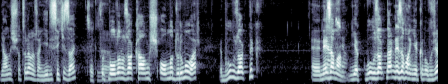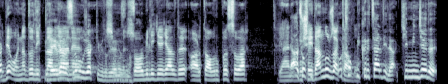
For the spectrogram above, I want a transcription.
yanlış hatırlamıyorsam 7-8 ay Sekiz, futboldan uzak kalmış olma durumu var. E bu uzaklık e, ne Yansıyor. zaman, yak- bu uzaklar ne zaman yakın olacak? Bir de oynadığı ligler Devre yani. arasını bulacak gibi duruyor en Şimdi azından. Zor bir lige geldi. Artı Avrupa'sı var. Yani Ya bu çok- şeyden de uzak O kaldı. çok bir kriter değil ya. Kim Mince de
